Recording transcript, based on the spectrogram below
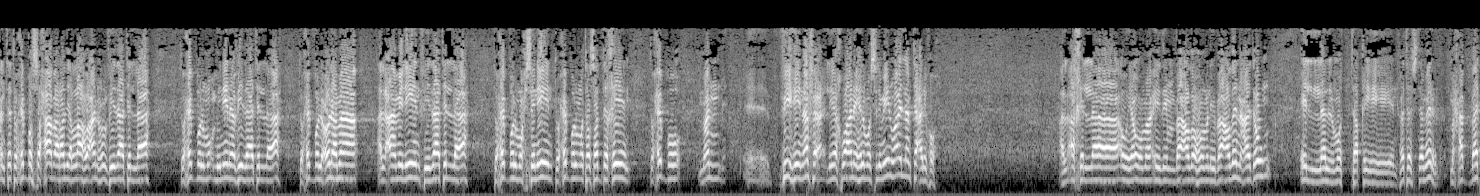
أنت تحب الصحابة رضي الله عنهم في ذات الله تحب المؤمنين في ذات الله تحب العلماء العاملين في ذات الله تحب المحسنين تحب المتصدقين تحب من آه، فيه نفع لإخوانه المسلمين وإن لم تعرفه. الأخلاء يومئذ بعضهم لبعض عدو إلا المتقين فتستمر محبة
